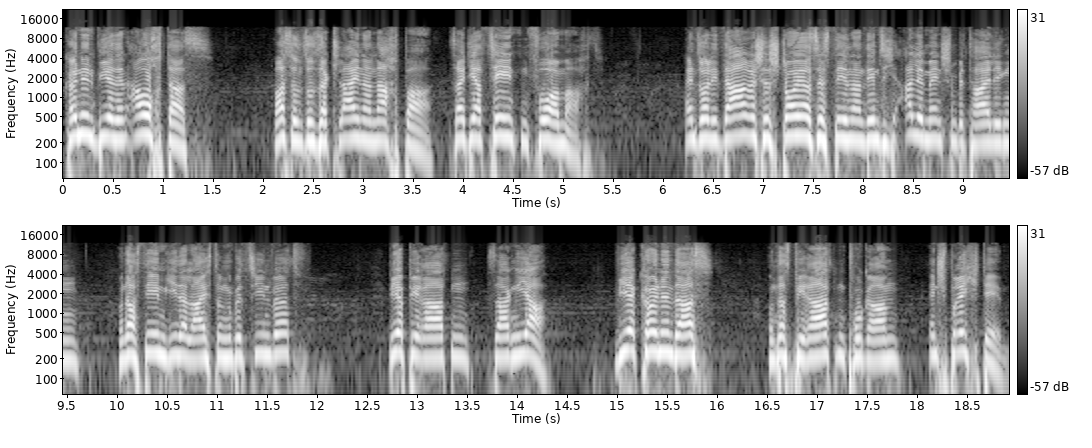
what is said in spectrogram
Können wir denn auch das, was uns unser kleiner Nachbar seit Jahrzehnten vormacht? Ein solidarisches Steuersystem, an dem sich alle Menschen beteiligen und aus dem jeder Leistungen beziehen wird? Wir Piraten sagen ja. Wir können das und das Piratenprogramm entspricht dem.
